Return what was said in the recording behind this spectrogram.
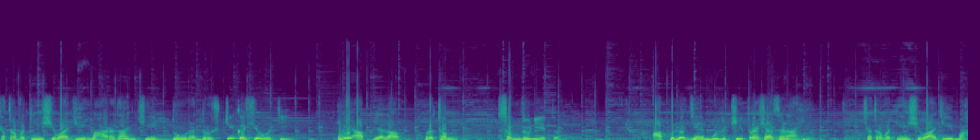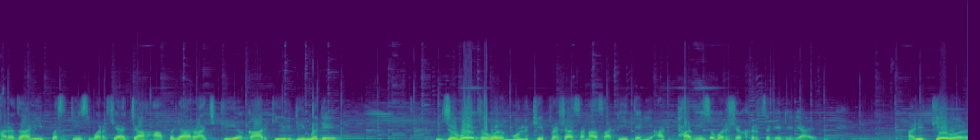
छत्रपती शिवाजी महाराजांची दूरदृष्टी कशी होती हे आपल्याला प्रथम समजून येतं. आपलं जे मुलकी प्रशासन आहे छत्रपती शिवाजी महाराजांनी पस्तीस वर्षाच्या आपल्या राजकीय कारकिर्दीमध्ये जवळजवळ मुलकी प्रशासनासाठी त्यांनी अठ्ठावीस वर्ष खर्च केलेले आहेत. आणि केवळ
